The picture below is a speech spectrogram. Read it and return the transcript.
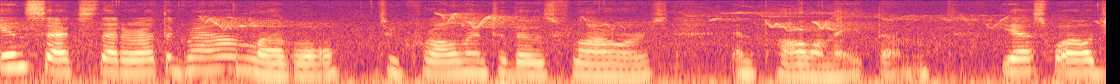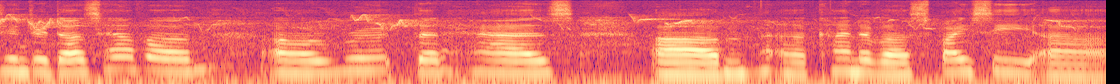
insects that are at the ground level to crawl into those flowers and pollinate them. Yes, wild ginger does have a, a root that has um, a kind of a spicy uh,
